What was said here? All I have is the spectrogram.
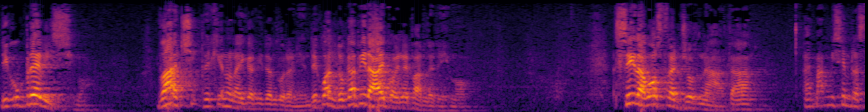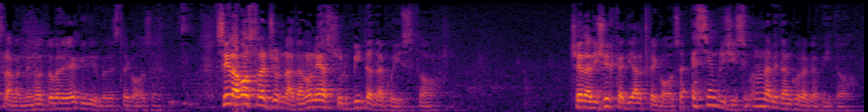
dico brevissimo, Vacci perché non hai capito ancora niente. Quando capirai poi ne parleremo. Se la vostra giornata, eh, ma mi sembra strano almeno, dovrei anche dirvi queste cose, se la vostra giornata non è assorbita da questo, c'è la ricerca di altre cose, è semplicissimo, non avete ancora capito.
